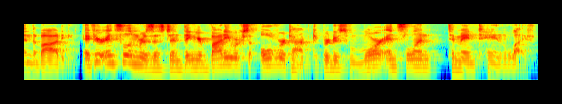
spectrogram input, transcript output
in the body. If you're insulin resistant, then your body works overtime to produce more insulin to maintain life.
